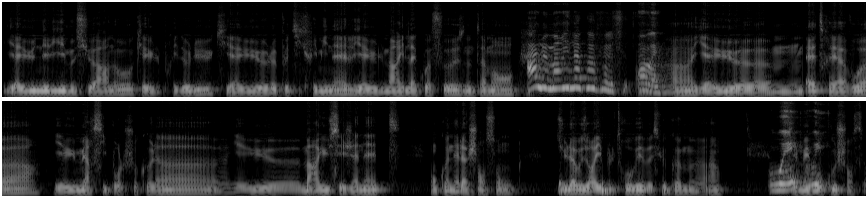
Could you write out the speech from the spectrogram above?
Il y a eu Nelly et Monsieur Arnaud, qui a eu le prix de Luc, il y a eu Le Petit Criminel, il y a eu Le Mari de la Coiffeuse, notamment. Ah, Le Mari de la Coiffeuse Ah voilà, il y a eu Être et Avoir, il y a eu Merci pour le chocolat, il y a eu Marius et Jeannette on connaît la chanson. Celui-là, vous auriez pu le trouver parce que comme hein, j'aimais beaucoup chanter.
